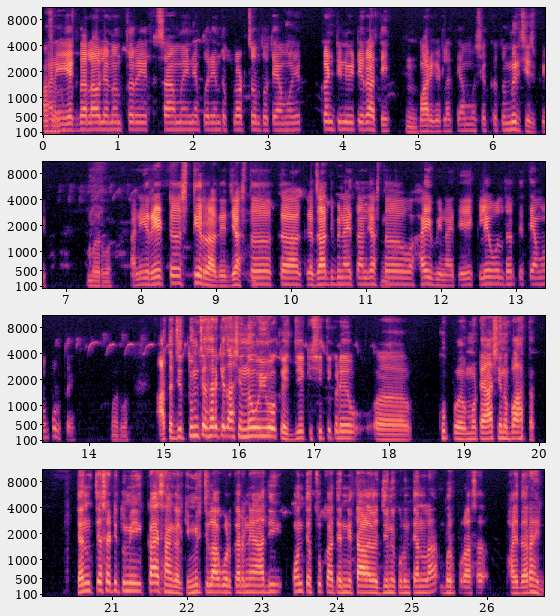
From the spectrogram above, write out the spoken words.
असं आणि? एकदा लावल्यानंतर एक सहा महिन्यापर्यंत प्लॉट चालतो त्यामुळे कंटिन्युटी राहते हम्म. मार्केटला त्यामुळे शक्यतो मिरचीच पीक. बरं बरं. आणि रेट स्थिर राहते. जास्त का- का जात बी नाहीत आणि जास्त हाय बी नाही ते एक लेवल धरते त्यामुळे पुरतंय. बरोबर आता जे तुमच्यासारखेच असे नवयुवक आहेत जे की शेतीकडे अं, खूप मोठ्या आशेनं पाहतात त्यांच्यासाठी तुम्ही काय सांगाल की मिरची लागवड करण्याआधी कोणत्या चुका त्यांनी टाळाव्यात जेणेकरून त्यांना भरपूर असा फायदा राहील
